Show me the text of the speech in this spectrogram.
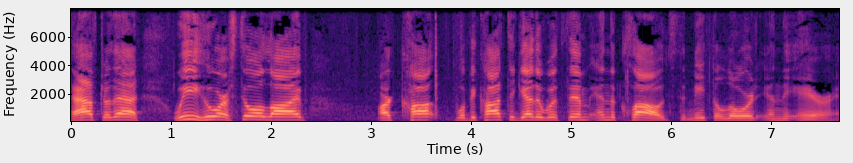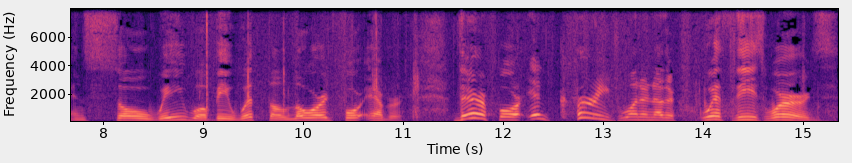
After that, we who are still alive are caught will be caught together with them in the clouds to meet the Lord in the air, and so we will be with the Lord forever. Therefore, encourage one another with these words.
